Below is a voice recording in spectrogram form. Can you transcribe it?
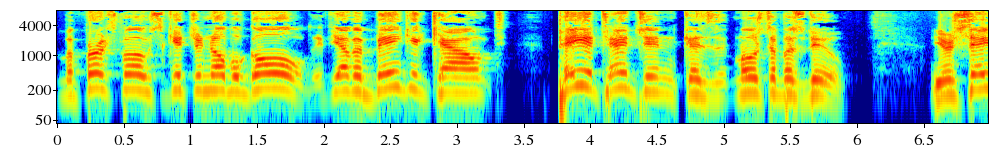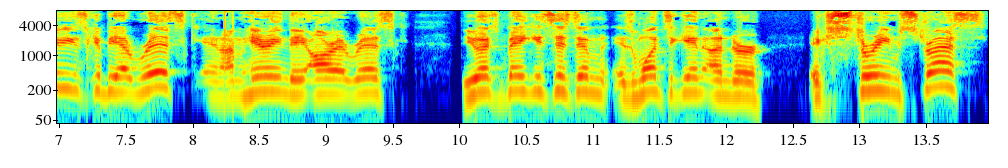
but first, folks, get your noble gold. If you have a bank account, pay attention because most of us do. Your savings could be at risk, and I'm hearing they are at risk. The U.S. banking system is once again under extreme stress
